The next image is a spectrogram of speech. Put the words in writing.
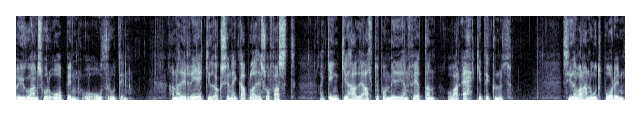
Augu hans voru opinn og óþrútinn. Hann hafi rekið öksina í gablaði svo fast að gengið hafi allt upp á miðjan fetan og var ekki dignuð. Síðan var hann útborinn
